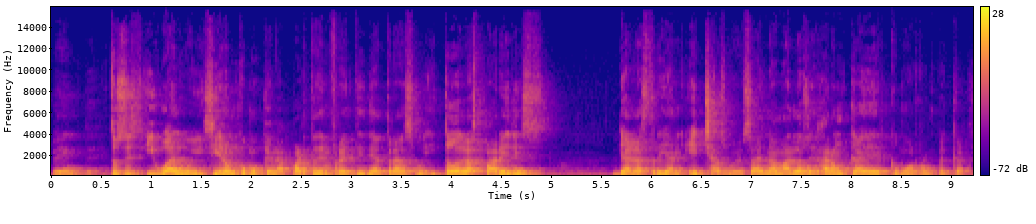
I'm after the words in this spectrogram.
20. Entonces, igual, güey, hicieron como que la parte de enfrente y de atrás, güey, y todas las paredes ya las traían hechas, güey. O sea, Todo, nada más las todo. dejaron caer como rompecabezas.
